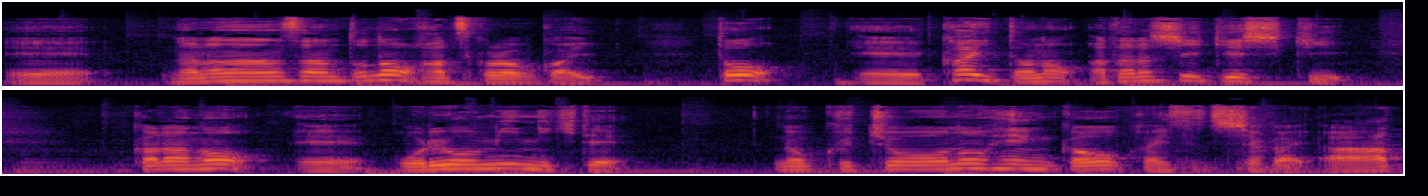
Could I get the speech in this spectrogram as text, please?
えー、奈良南さんとの初コラボ会と、えー、カイトの新しい景色からの、えー、俺を見に来て、の口調の変化を解説した回。ああっ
